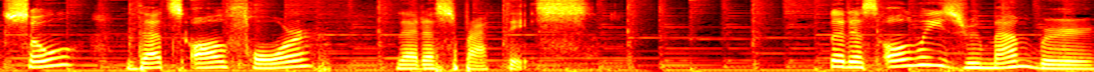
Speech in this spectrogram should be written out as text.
So, that's all for Let Us Practice. Let us always remember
